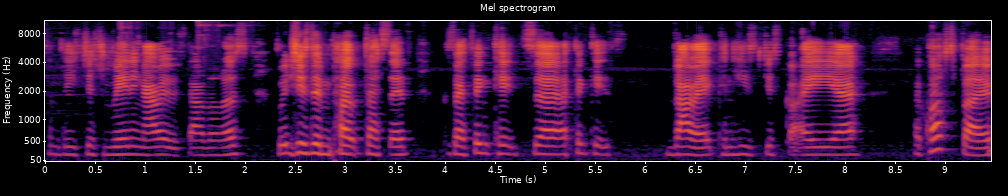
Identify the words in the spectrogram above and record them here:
Somebody's just raining arrows down on us, which is impressive because I think it's uh, I think it's Varric and he's just got a uh, a crossbow.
